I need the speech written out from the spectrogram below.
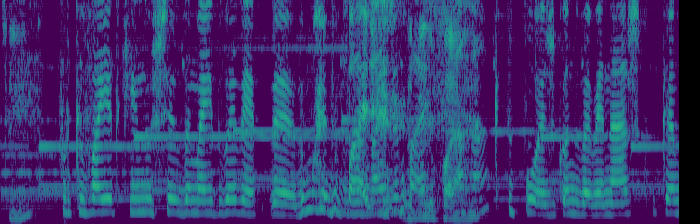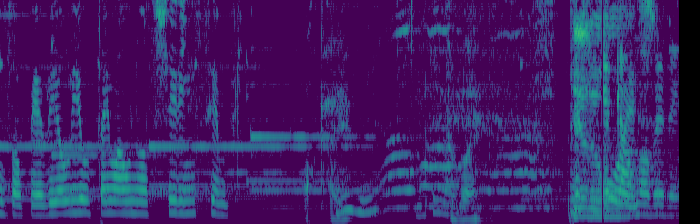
Sim. Porque vai adquirindo o cheiro da mãe do bebê, eh, do meio do pai. Mãe do Da pai. mãe do pai? Que depois, quando o bebê nasce, colocamos ao pé dele e ele tem lá o nosso cheirinho sempre. Ok. Muito bem. Ter assim um, o bebê.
